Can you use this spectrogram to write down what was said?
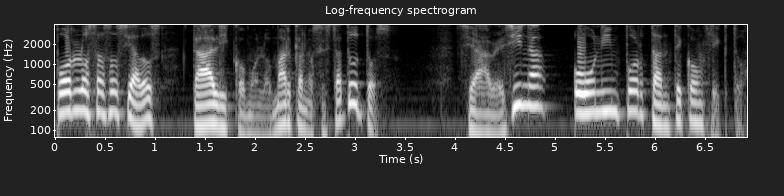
por los asociados tal y como lo marcan los estatutos. Se avecina un importante conflicto.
